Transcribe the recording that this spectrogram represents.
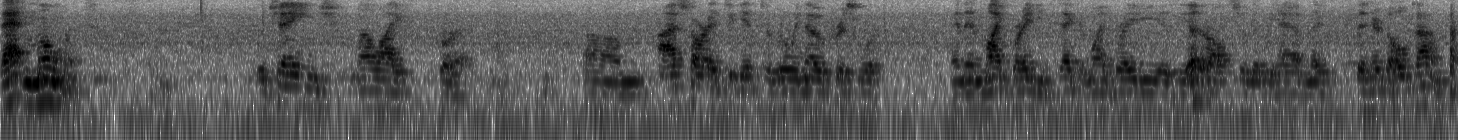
that moment would change my life forever. Um, I started to get to really know Chris Wood. And then Mike Brady, Detective Mike Brady, is the other officer that we have, and they've been here the whole time.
